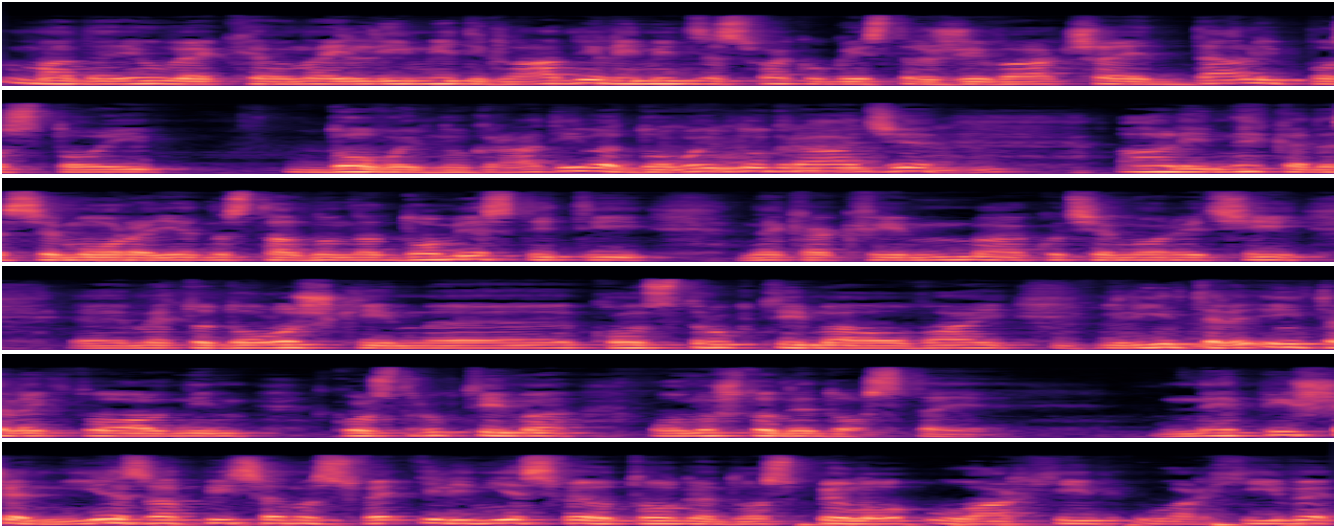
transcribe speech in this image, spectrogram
mada je uvek onaj limit, glavni limit za svakog istraživača je da li postoji dovoljno gradiva, dovoljno mhm, građe, mm -hmm ali nekada se mora jednostavno nadomjestiti nekakvim, ako ćemo reći, e, metodološkim e, konstruktima ovaj, ili intelektualnim konstruktima ono što nedostaje. Ne piše, nije zapisano sve ili nije sve od toga dospelo u, arhiv, u arhive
